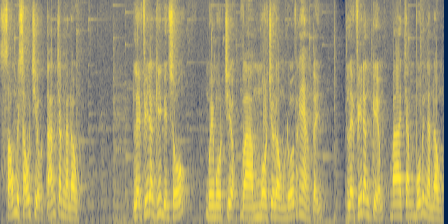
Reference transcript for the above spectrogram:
66 triệu 800 ngàn đồng, lệ phí đăng ký biển số 11 triệu và 1 triệu đồng đối với khách hàng tỉnh Lệ phí đăng kiểm 340.000 đồng.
